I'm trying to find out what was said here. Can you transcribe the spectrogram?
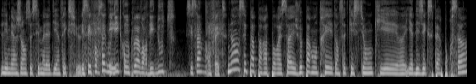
l'émergence de ces maladies infectieuses. Et c'est pour ça que vous dites qu'on peut avoir des doutes c'est ça, en fait? Non, c'est pas par rapport à ça. Et je veux pas rentrer dans cette question qui est, euh, il y a des experts pour ça.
